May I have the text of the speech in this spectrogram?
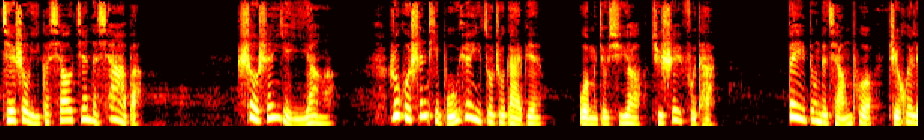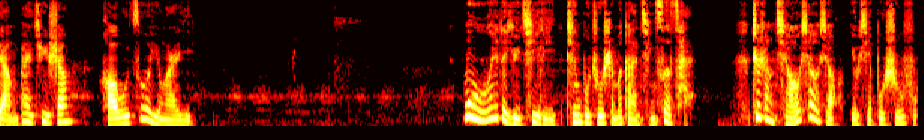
接受一个削尖的下巴？瘦身也一样啊。如果身体不愿意做出改变，我们就需要去说服他。被动的强迫只会两败俱伤，毫无作用而已。穆威的语气里听不出什么感情色彩。这让乔笑笑有些不舒服。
